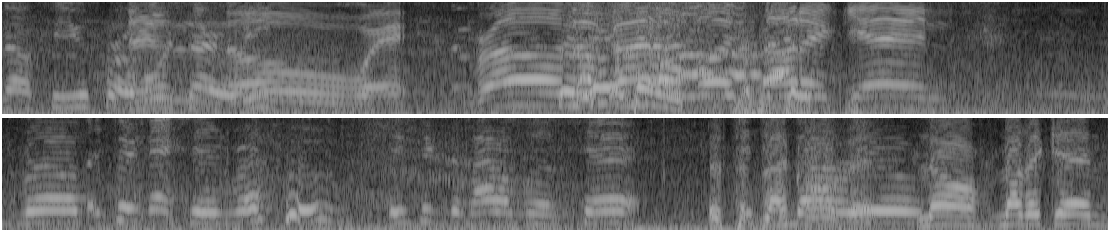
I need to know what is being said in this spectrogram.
No, see you for a whole There's entire no way. Bro, the battle bus, not again. week. Bro, they took that shit, bro. they took the battle bus, chat. It's the It's black not hole real. event. No, not again.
